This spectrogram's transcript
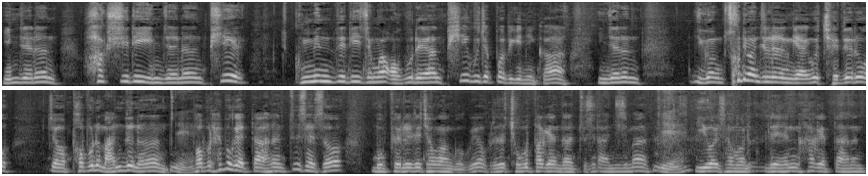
이제는 확실히 이제는 피해 국민들이 정말 억울해한 피해 구제법이니까 이제는 이건 소리만 지르는 게 아니고 제대로 저 법으로 만드는 예. 법을 해보겠다 하는 뜻에서 목표를 이제 정한 거고요. 그래서 조급하게 한다는 뜻은 아니지만 예. 2월 3월 내에는 하겠다 하는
